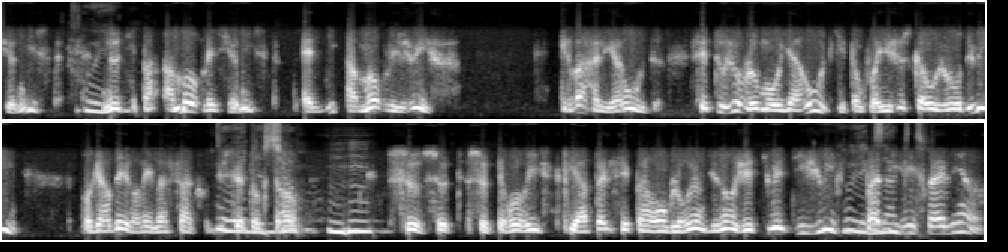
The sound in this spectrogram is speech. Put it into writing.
sionistes ne dit pas à mort les sionistes, elle dit à mort les juifs. Il va à Yahoud. C'est toujours le mot Yahoud qui est employé jusqu'à aujourd'hui. Regardez dans les massacres du 7 octobre, mhm. ce, terroriste qui appelle ses parents glorieux en disant J'ai tué 10 juifs, pas 10 israéliens.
